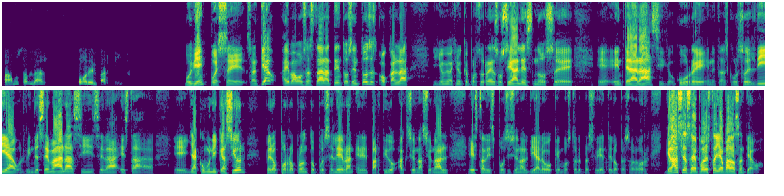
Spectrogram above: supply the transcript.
vamos a hablar por el partido. Muy bien, pues eh, Santiago, ahí vamos a estar atentos entonces. Ojalá, y yo me imagino que por sus redes sociales nos enterará si ocurre en el transcurso del día o el fin de semana, si se da esta ya comunicación, pero por lo pronto pues celebran en el Partido Acción Nacional esta disposición al diálogo que mostró el presidente López Obrador. Gracias por esta llamada, Santiago.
